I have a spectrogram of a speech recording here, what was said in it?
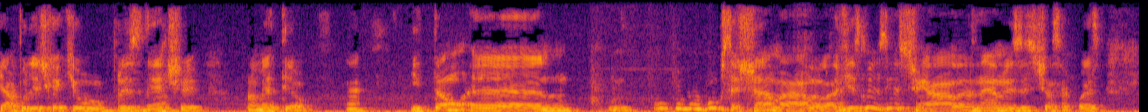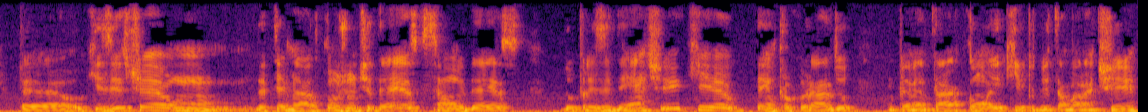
é a política que o presidente prometeu. Né? Então, é, como você chama, ala lavista, não existem alas, né? não existe essa coisa. É, o que existe é um determinado conjunto de ideias que são ideias do presidente que eu tenho procurado implementar com a equipe do Itamaraty.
